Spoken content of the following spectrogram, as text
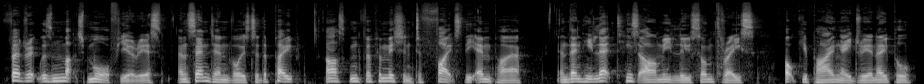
Frederick was much more furious and sent envoys to the Pope asking for permission to fight the Empire, and then he let his army loose on Thrace, occupying Adrianople.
